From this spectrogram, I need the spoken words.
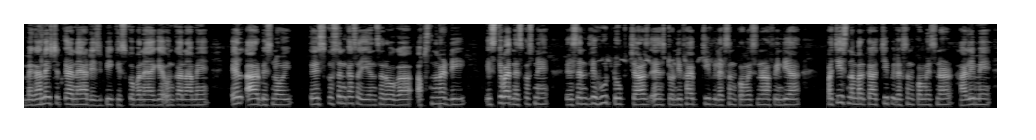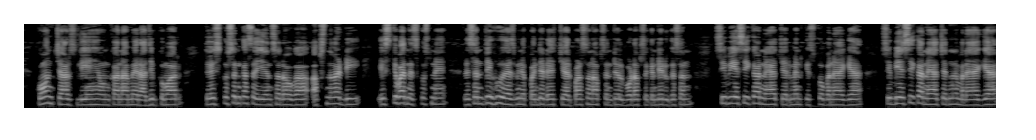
Meghalaya state का नया डीजीपी किसको बनाया गया? उनका नाम है एल आर बिश्नोई तो इस क्वेश्चन का सही आंसर होगा ऑप्शन नंबर डी। इसके बाद नेक्स्ट क्वेश्चन है recently who took charge as twenty five chief election commissioner of India पच्चीस नंबर का चीफ इलेक्शन कमिश्नर हाल ही में कौन चार्ज लिए हैं? उनका नाम है राजीव कुमार। तो इस क्वेश्चन का सही आंसर होगा ऑप्शन नंबर डी इसके बाद नेक्स्ट क्वेश्चन है। Recently who has been appointed as chairperson of central board of secondary education CBSE का नया चेयरमैन किसको बनाया गया? सीबीएसई का नया चेयरमैन बनाया गया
